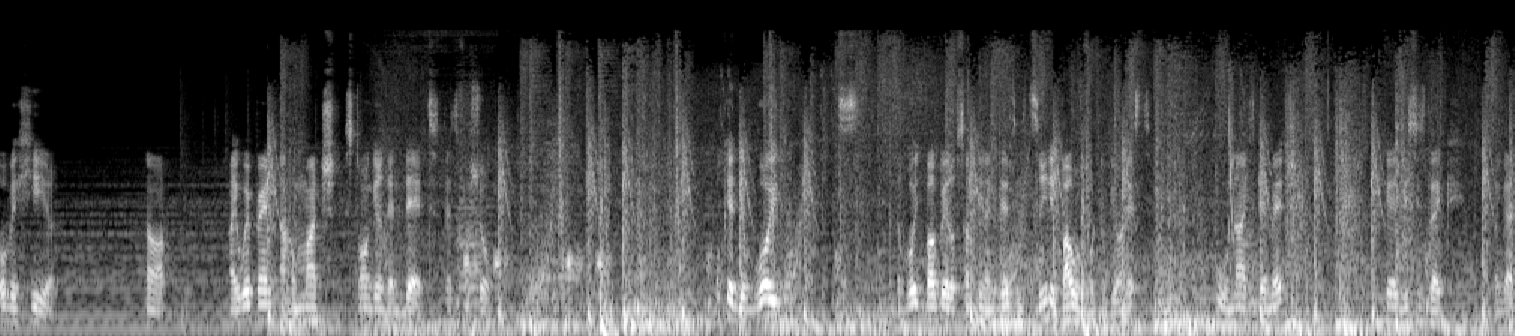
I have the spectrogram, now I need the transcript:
over here no my weapon are much stronger than that that's for sure okay the void the void bubble or something like that. It's really powerful to be honest. Oh, nice damage. Okay, this is like, oh my god.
